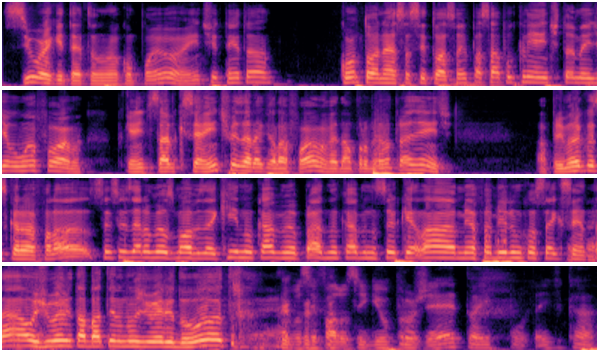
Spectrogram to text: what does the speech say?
se o arquiteto não acompanhou, a gente tenta contornar essa situação e passar para o cliente também de alguma forma. Porque a gente sabe que se a gente fizer daquela forma, vai dar um problema para a gente. A primeira coisa que o cara vai falar, ah, vocês fizeram meus móveis aqui, não cabe meu prato, não cabe não sei o que lá, minha família não consegue sentar, o joelho tá batendo no joelho do outro. É. Aí você falou, seguiu o projeto, aí, pô, aí fica...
